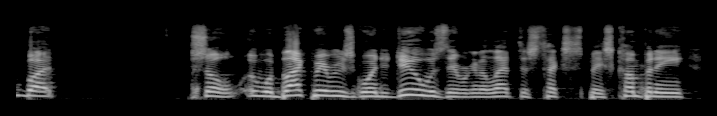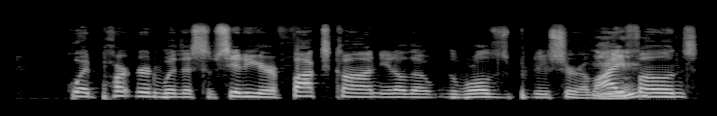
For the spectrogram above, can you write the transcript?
But so what BlackBerry was going to do was they were going to let this Texas-based company who had partnered with a subsidiary of Foxconn, you know, the, the world's producer of Mhm. iPhones,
